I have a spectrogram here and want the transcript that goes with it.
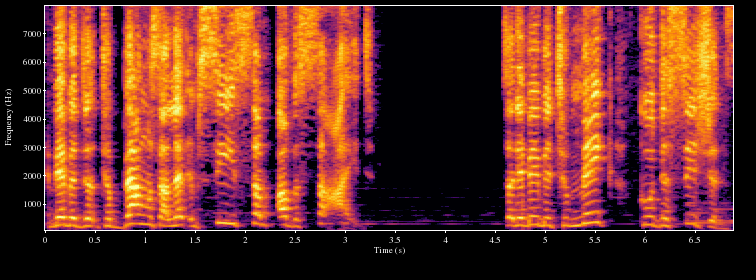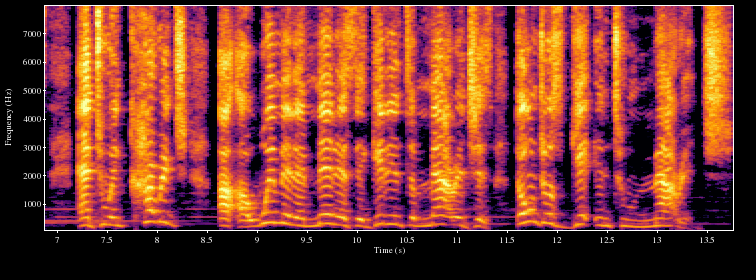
And be able to, to balance, I let them see some other side. So they be able to make good decisions and to encourage uh, uh, women and men as they get into marriages. Don't just get into marriage.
